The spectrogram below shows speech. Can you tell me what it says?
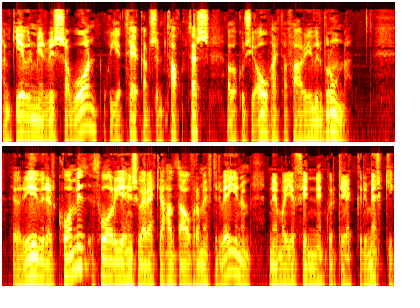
Hann gefur mér vissa von og ég tek hann sem tákn þess að okkur sé óhætt að fara yfir brúna. Þegar yfir er komið þóri ég hins vegar ekki að halda áfram eftir veginum nema ég finn einhver gleggri merki.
